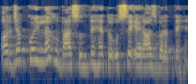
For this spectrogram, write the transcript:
اور جب کوئی لغ بات سنتے ہیں تو اس سے اعراض برتتے ہیں۔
